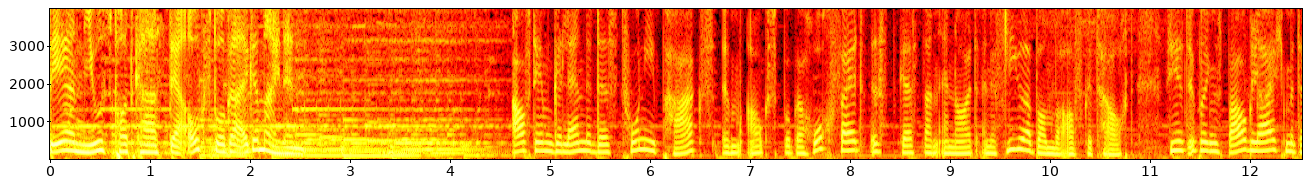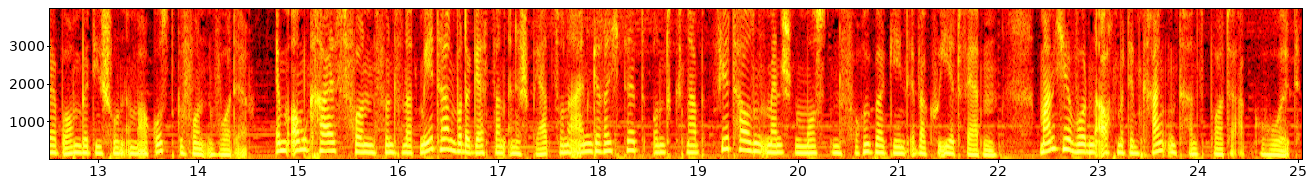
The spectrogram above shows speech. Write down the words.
der News-Podcast der Augsburger Allgemeinen. Auf dem Gelände des Toni Parks im Augsburger Hochfeld ist gestern erneut eine Fliegerbombe aufgetaucht. Sie ist übrigens baugleich mit der Bombe, die schon im August gefunden wurde. Im Umkreis von 500 Metern wurde gestern eine Sperrzone eingerichtet und knapp 4000 Menschen mussten vorübergehend evakuiert werden. Manche wurden auch mit dem Krankentransporter abgeholt.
